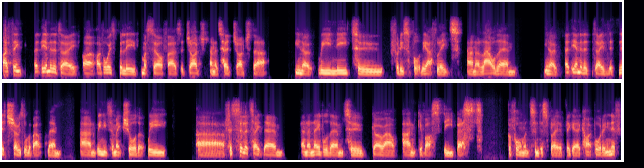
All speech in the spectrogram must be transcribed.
I think at the end of the day, uh, I've always believed myself as a judge and as head judge that you know we need to fully support the athletes and allow them you know, at the end of the day, this show is all about them, and we need to make sure that we uh, facilitate them and enable them to go out and give us the best performance and display of big air kiteboarding. And if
